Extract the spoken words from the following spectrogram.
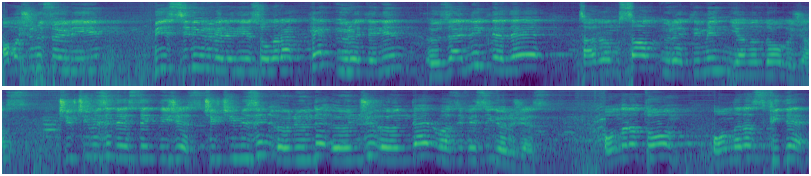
Ama şunu söyleyeyim, biz Silivri Belediyesi olarak hep üretenin, özellikle de tarımsal üretimin yanında olacağız. Çiftçimizi destekleyeceğiz. Çiftçimizin önünde öncü önder vazifesi göreceğiz. Onlara tohum, onlara fide,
